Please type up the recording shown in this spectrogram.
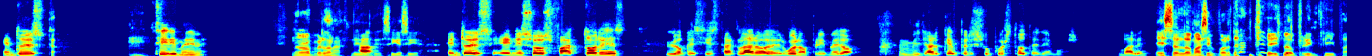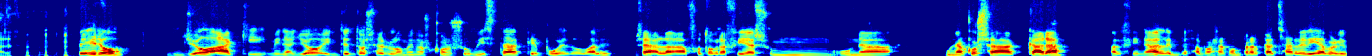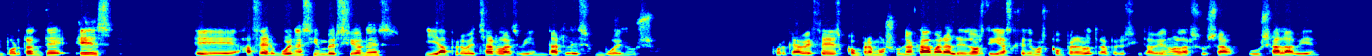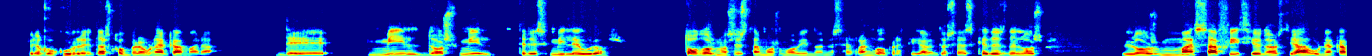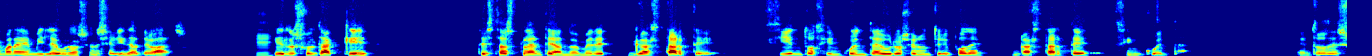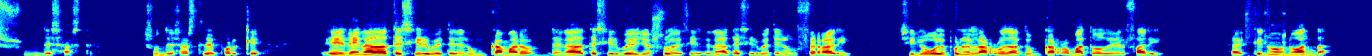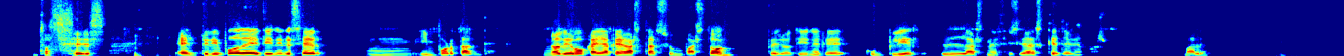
Entonces, sí, dime, dime. No, no, perdona, ah. sigue, sigue. Entonces, en esos factores, lo que sí está claro es, bueno, primero, mirar qué presupuesto tenemos, ¿vale? Eso es lo más importante y lo principal. Pero yo aquí, mira, yo intento ser lo menos consumista que puedo, ¿vale? O sea, la fotografía es una, cosa cara, al final empezamos a comprar cacharrería, pero lo importante es eh, hacer buenas inversiones y aprovecharlas bien, darles buen uso. Porque a veces compramos una cámara, de dos días queremos comprar otra, pero si todavía no la has usado, úsala bien. Pero ¿qué ocurre? Te has comprado una cámara de 1.000, 2.000, 3.000 euros. Todos nos estamos moviendo en ese rango prácticamente. O sea, es que desde los, los más aficionados ya, una cámara de 1.000 euros enseguida te vas. Mm. Y resulta que te estás planteando, en vez de gastarte 150 euros en un trípode, gastarte 50. Entonces es un desastre. Es un desastre porque eh, de nada te sirve tener un camarón, de nada te sirve, yo suelo decir, de nada te sirve tener un Ferrari si luego le pones las ruedas de un carromato del Fari. O sea, es que no, no anda. Entonces, el trípode tiene que ser mm, importante. No digo que haya que gastarse un pastón, pero tiene que cumplir las necesidades que tenemos. ¿Vale?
